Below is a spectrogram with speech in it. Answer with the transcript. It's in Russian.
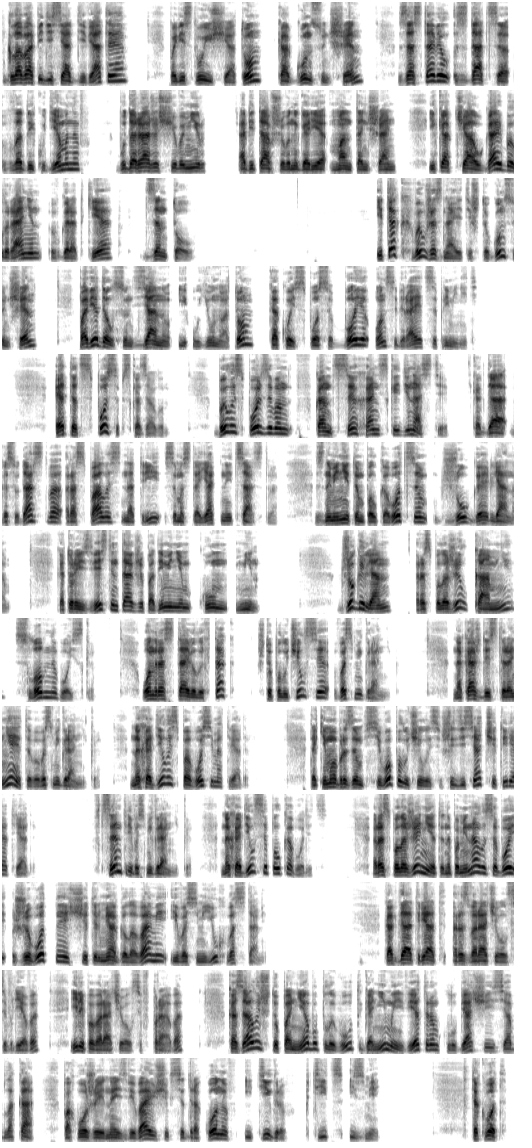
Глава 59, повествующая о том, как Гун Суньшен заставил сдаться владыку демонов, будоражащего мир, обитавшего на горе Мантаньшань, и как Чао Гай был ранен в городке Цзэнтоу. Итак, вы уже знаете, что Гун Суньшен поведал Сунцзяну и Уюну о том, какой способ боя он собирается применить. Этот способ, сказал он, был использован в конце ханьской династии, когда государство распалось на три самостоятельные царства, знаменитым полководцем Джугэляном, который известен также под именем Кун Мин. Джугэлян расположил камни, словно войско. Он расставил их так, что получился восьмигранник. На каждой стороне этого восьмигранника находилось по восемь отрядов. Таким образом, всего получилось 64 отряда. В центре восьмигранника находился полководец. Расположение это напоминало собой животное с четырьмя головами и восьмию хвостами. Когда отряд разворачивался влево или поворачивался вправо, казалось, что по небу плывут гонимые ветром клубящиеся облака, похожие на извивающихся драконов и тигров, птиц и змей. Так вот,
